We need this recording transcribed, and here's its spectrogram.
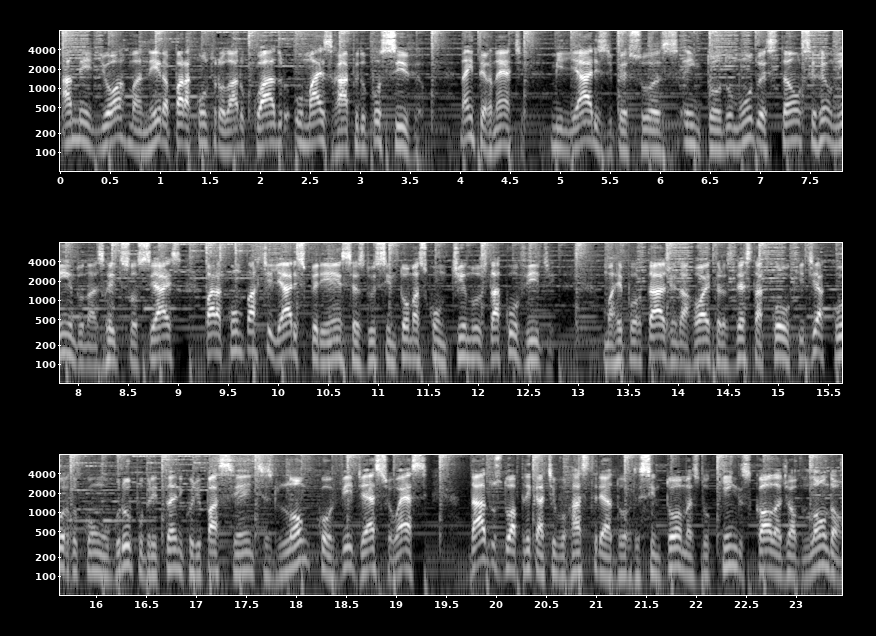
a melhor maneira para controlar o quadro o mais rápido possível. Na internet, milhares de pessoas em todo o mundo estão se reunindo nas redes sociais para compartilhar experiências dos sintomas contínuos da Covid. Uma reportagem da Reuters destacou que, de acordo com o grupo britânico de pacientes Long Covid SOS, Dados do aplicativo rastreador de sintomas do King's College of London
